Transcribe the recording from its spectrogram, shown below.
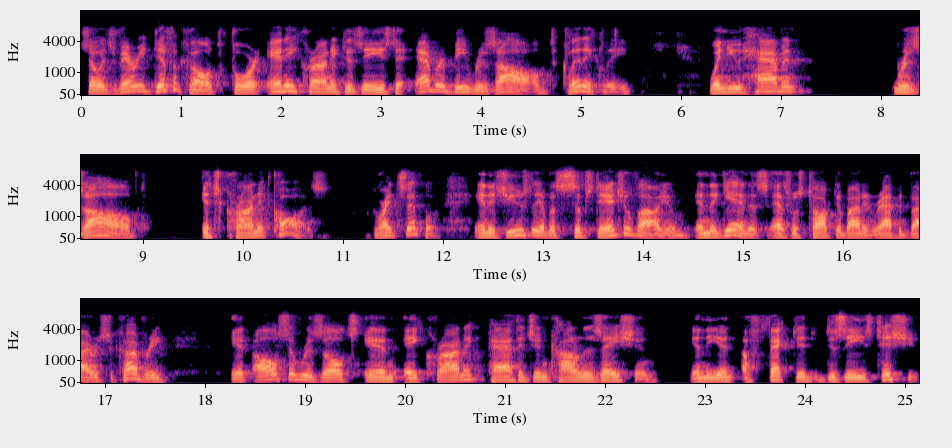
So it's very difficult for any chronic disease to ever be resolved clinically when you haven't resolved its chronic cause. Quite simple. And it's usually of a substantial volume. And again, as, as was talked about in rapid virus recovery, it also results in a chronic pathogen colonization in the affected disease tissue.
